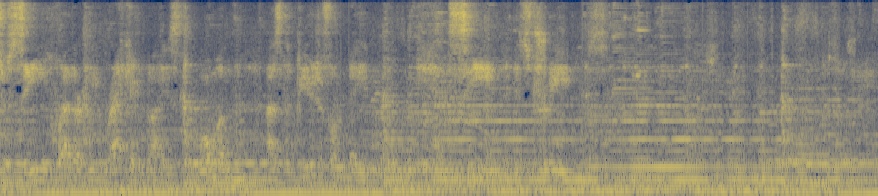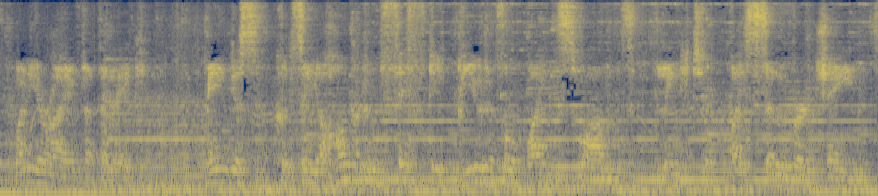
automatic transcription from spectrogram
to see whether he recognized the woman as the beautiful maiden he had seen in his dreams. When he arrived at the lake, Angus could see 150 beautiful white swans linked by silver chains.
